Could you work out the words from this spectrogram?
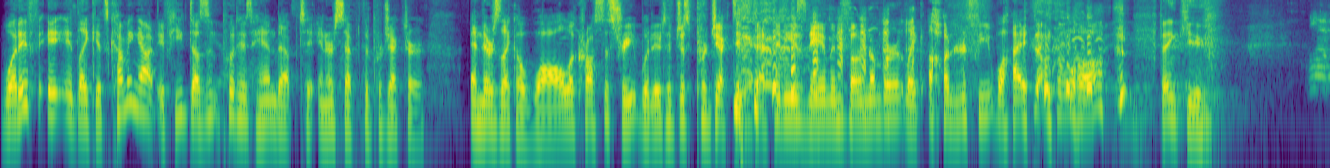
What if it, it like it's coming out if he doesn't put his hand up to intercept the projector and there's like a wall across the street, would it have just projected Bethany's name and phone number like hundred feet wide on the wall? Thank you. Love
